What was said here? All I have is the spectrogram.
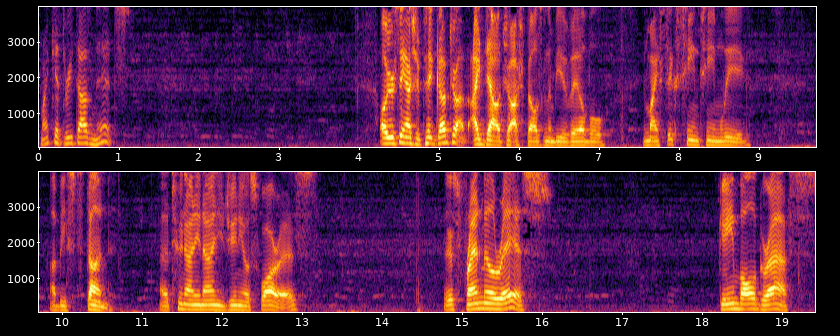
might get 3,000 hits. Oh, you're saying I should pick up Josh? I doubt Josh Bell's going to be available in my 16 team league. I'd be stunned. At a 299, Eugenio Suarez. There's Fran Franmil Reyes. Game ball graphs.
